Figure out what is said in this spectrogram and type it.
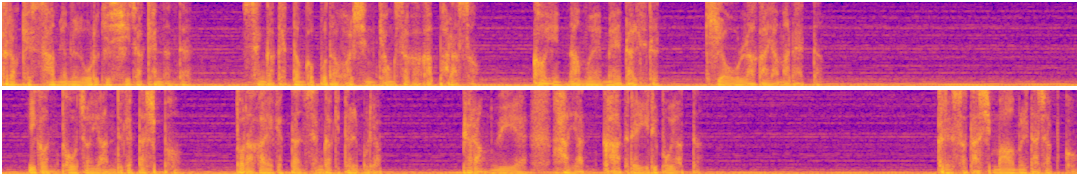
그렇게 사면을 오르기 시작했는데 생각했던 것보다 훨씬 경사가 가파라서 거의 나무에 매달리듯 기어 올라가야만 했다. 이건 도저히 안 되겠다 싶어 돌아가야겠다는 생각이 들 무렵 벼랑 위에 하얀 가드레일이 보였다. 그래서 다시 마음을 다잡고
